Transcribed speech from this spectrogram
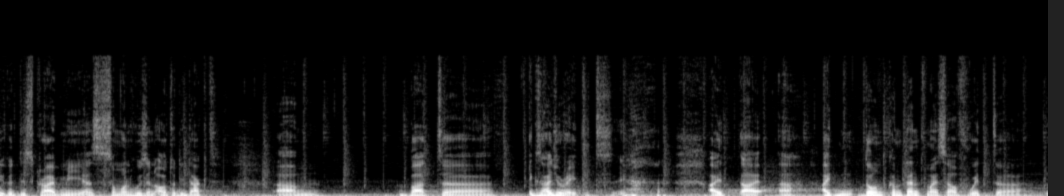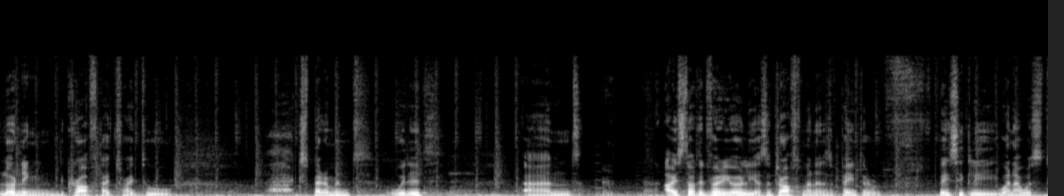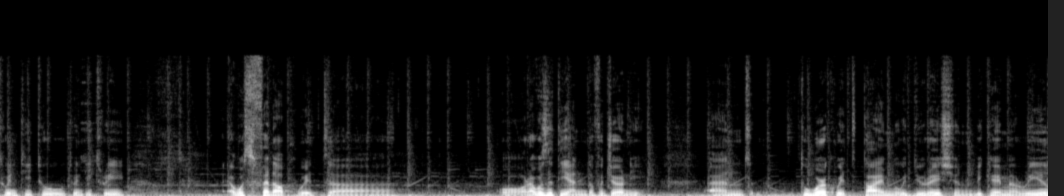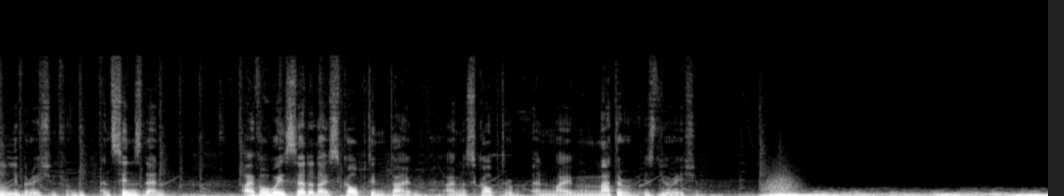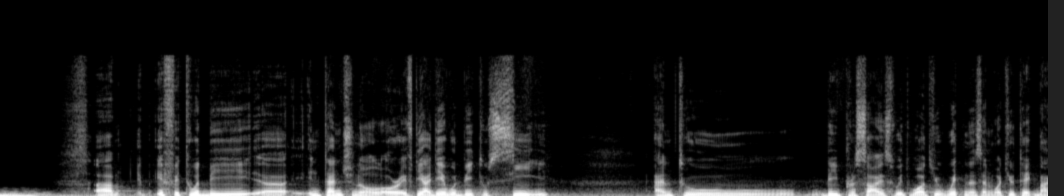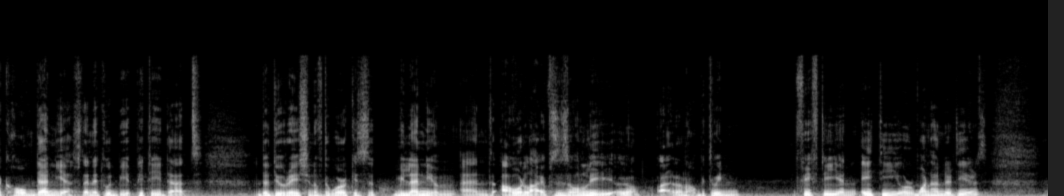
you could describe me as someone who's an autodidact, um, but uh, exaggerated. I, I, uh, I don't content myself with uh, learning the craft. I try to experiment with it. And I started very early as a draftsman and as a painter. Basically, when I was 22, 23, I was fed up with, uh, or I was at the end of a journey. And to work with time, with duration, became a real liberation for me. And since then, I've always said that I sculpt in time. I'm a sculptor, and my matter is duration. Um, if it would be uh, intentional or if the idea would be to see and to be precise with what you witness and what you take back home, then yes, then it would be a pity that the duration of the work is a millennium and our lives is only, you know, I don't know, between 50 and 80 or 100 years.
